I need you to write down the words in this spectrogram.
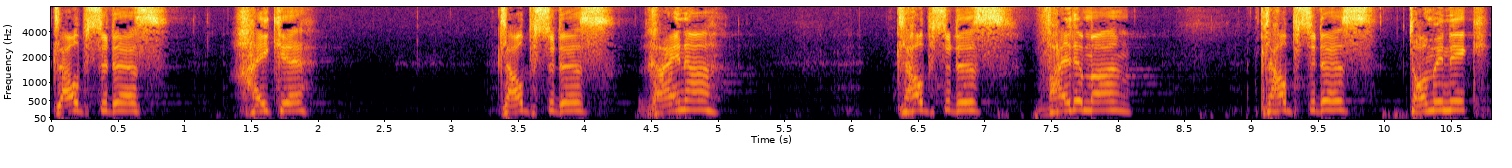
Glaubst du das, Heike? Glaubst du das, Rainer? Glaubst du das, Waldemar? Glaubst du das, Dominik?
